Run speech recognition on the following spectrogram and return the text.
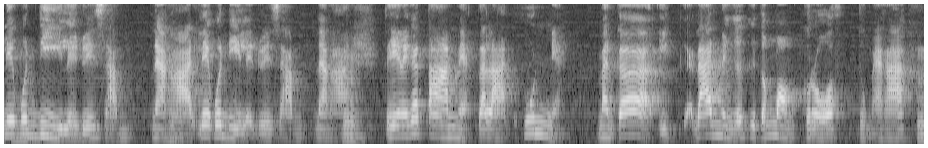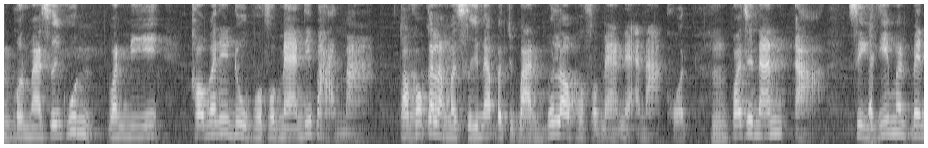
เรียกว่าอืมดีเลยด้วยซ้ำนะคะ เรียกว่าดีเลยด้วยซ้ำนะคะอืมแต่อย่างไรก็ตามเนี่ยตลาดหุ้นเนี่ยมันก็อีกด้านหนึ่งก็คือต้องมอง growth ถูกไหมคะอืมคนมาซื้อหุ้นวันนี้เขาไม่ได้ดู performance ที่ผ่านมา เพราะเขากำลังมาซื้อณปัจจุบันเพื่อรอ performance ในอนาคต อืม เพราะฉะนั้นอ่าสิ่งที่มันเป็น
